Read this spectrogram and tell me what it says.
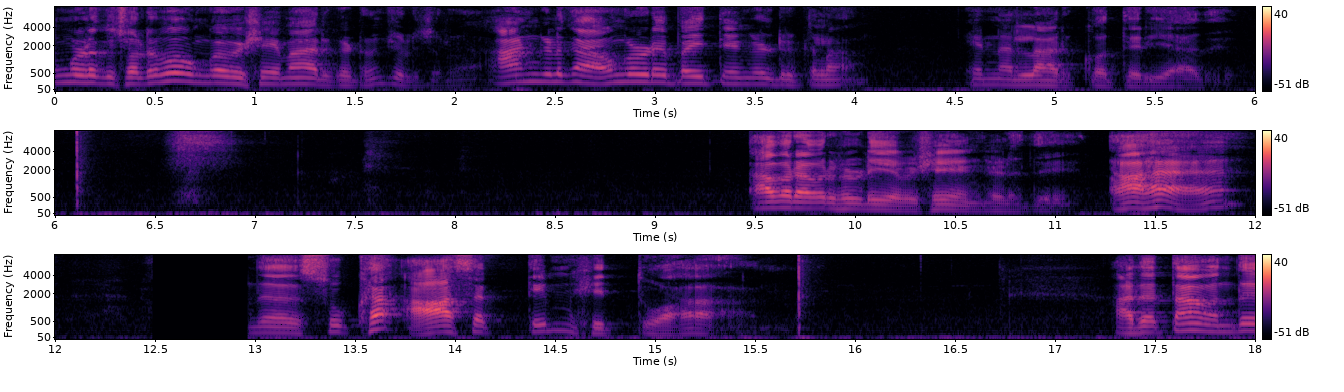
உங்களுக்கு சொல்கிறப்போ உங்கள் விஷயமா இருக்கட்டும்னு சொல்லி சொல்லுவோம் ஆண்களுக்கு அவங்களுடைய பைத்தியங்கள் இருக்கலாம். என்னெல்லாம் இருக்கோ தெரியாது. அவர் அவர்களுடைய விஷயங்கள் இது. ஆக இந்த சுக ஆசக்திம் ஹித்வா. அதைத்தான் வந்து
